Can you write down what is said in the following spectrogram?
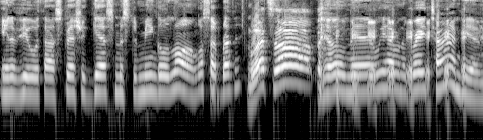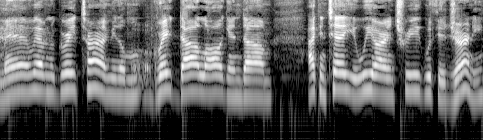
interview with our special guest, Mr. Mingo Long. What's up, brother? What's up? Yo, man, we're having a great time here, man. We're having a great time. You know, great dialogue, and um, I can tell you, we are intrigued with your journey.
